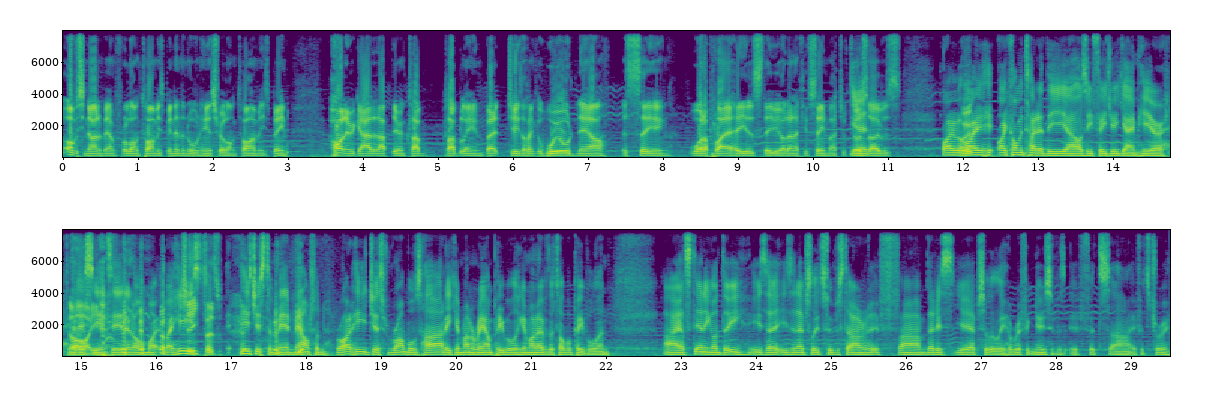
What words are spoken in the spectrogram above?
obviously known about him for a long time. He's been in the Northern Hemisphere a long time, and he's been highly regarded up there in club clubland. But geez, I think the world now is seeing what a player he is, Stevie. I don't know if you've seen much of Tuisasa's. Yeah. I, I, I, commentated the uh, Aussie Fiji game here at oh, SENZ, yeah. and oh my, mate, he's he's just a man mountain, right? He just rumbles hard. He can run around people. He can run over the top of people, and uh, outstanding on D. He's a he's an absolute superstar. If um, that is yeah, absolutely horrific news if it's if it's uh, if it's true.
